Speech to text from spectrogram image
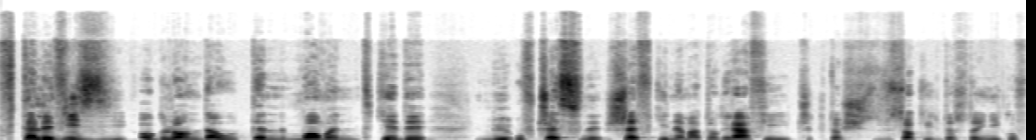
w telewizji oglądał ten moment, kiedy y, ówczesny szef kinematografii, czy ktoś z wysokich dostojników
